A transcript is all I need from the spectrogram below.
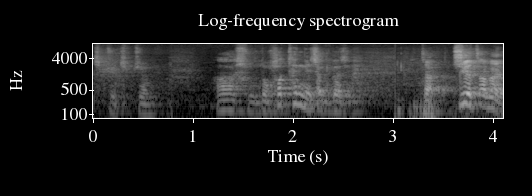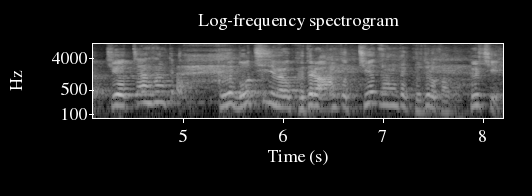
집중 집중. 아씨 운동 헛했네 지금까지. 자 쥐어 짜봐요. 쥐어 짠 상태 그거 놓치지 말고 그대로 안고 쥐어 짠 상태 그대로 가고. 그렇지.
